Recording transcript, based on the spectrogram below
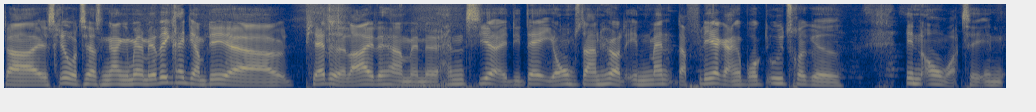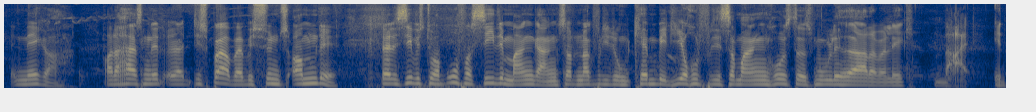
der øh, skriver til os en gang imellem. Jeg ved ikke rigtig, om det er pjattet eller ej, det her, men øh, han siger, at i dag i Aarhus, der har han hørt en mand, der flere gange brugt udtrykket ind over til en nikker. Og der har jeg sådan lidt, øh, de spørger, hvad vi synes om det. Der vil sige, hvis du har brug for at sige det mange gange, så er det nok, fordi du er en kæmpe idiot, fordi så mange hovedstødsmuligheder er der vel ikke. Nej, en,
